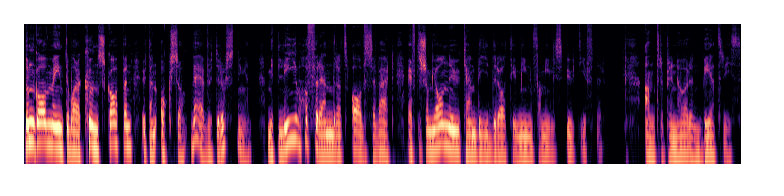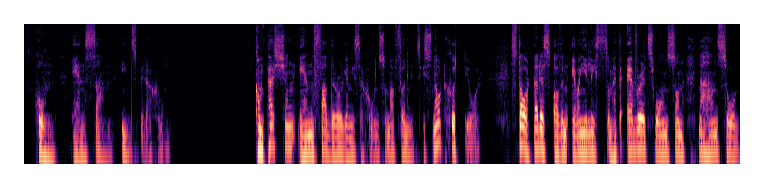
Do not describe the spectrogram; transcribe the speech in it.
De gav mig inte bara kunskapen utan också vävutrustningen. Mitt liv har förändrats avsevärt eftersom jag nu kan bidra till min familjs utgifter. Entreprenören Beatrice, hon är en sann inspiration. Compassion är en fadderorganisation som har funnits i snart 70 år. Startades av en evangelist som hette Everett Swanson när han såg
